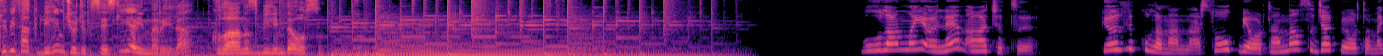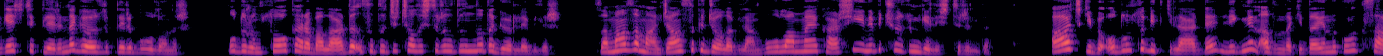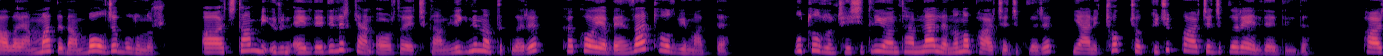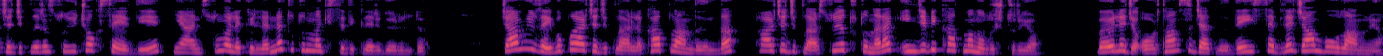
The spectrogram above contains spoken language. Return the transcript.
TÜBİTAK Bilim Çocuk sesli yayınlarıyla kulağınız bilimde olsun. Buğulanmayı önleyen ağaç atığı. Gözlük kullananlar soğuk bir ortamdan sıcak bir ortama geçtiklerinde gözlükleri buğulanır. Bu durum soğuk arabalarda ısıtıcı çalıştırıldığında da görülebilir. Zaman zaman can sıkıcı olabilen buğulanmaya karşı yeni bir çözüm geliştirildi. Ağaç gibi odunsu bitkilerde lignin adındaki dayanıklılık sağlayan maddeden bolca bulunur. Ağaçtan bir ürün elde edilirken ortaya çıkan lignin atıkları kakaoya benzer toz bir madde. Bu tozun çeşitli yöntemlerle nano parçacıkları yani çok çok küçük parçacıkları elde edildi. Parçacıkların suyu çok sevdiği yani su moleküllerine tutunmak istedikleri görüldü. Cam yüzey bu parçacıklarla kaplandığında parçacıklar suya tutunarak ince bir katman oluşturuyor. Böylece ortam sıcaklığı değişse bile cam buğulanmıyor.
